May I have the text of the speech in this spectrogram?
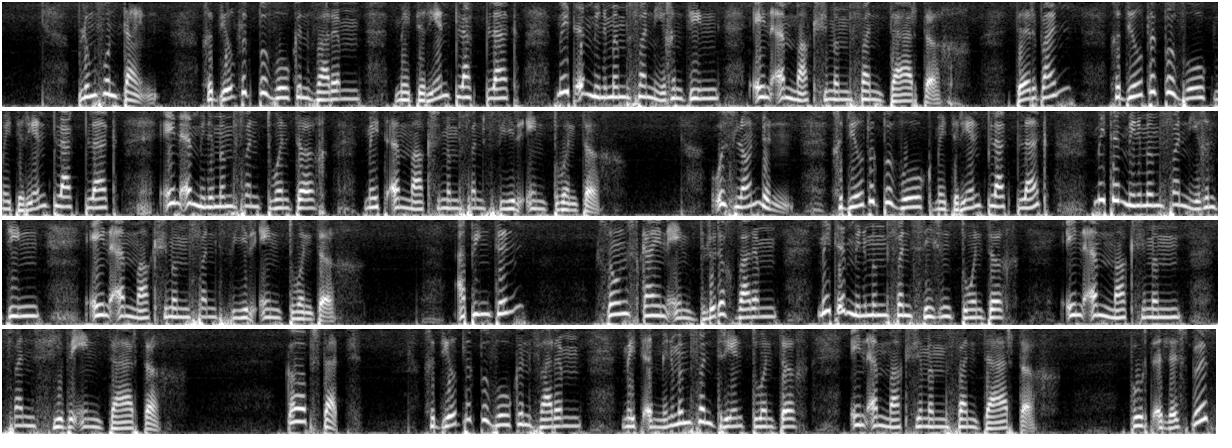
Bloemfontein, gedeeltelik bewolk en warm met reenplek plek met een minimum van 19 en een maximum van 30. Durban, gedeeltelik bewolk met reenplek plek en een minimum van 20 met een maximum van 24. Ooslanden, gedeeltelik bewolk met reenplek plek met een minimum van 19 en een maximum van 24. Uppington, sonskyn en bloedig warm met een minimum van 26 en een maximum van 37. Kaapstad, gedeeltelik bewolk en warm met een minimum van 23 en een maximum van 30. Port Elizabeth,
